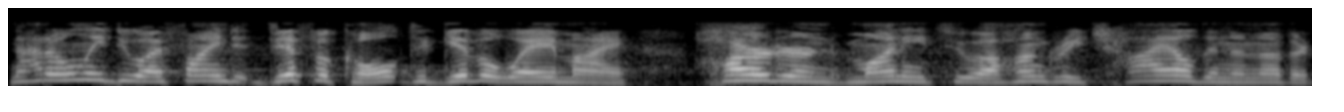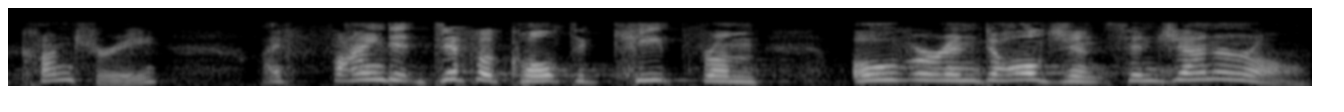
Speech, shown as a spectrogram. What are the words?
Not only do I find it difficult to give away my hard earned money to a hungry child in another country, I find it difficult to keep from overindulgence in general.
